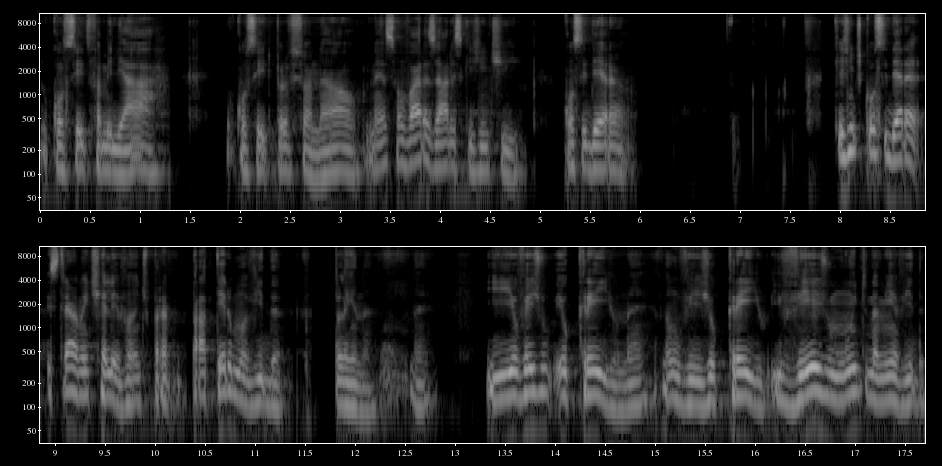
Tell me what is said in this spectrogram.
no conceito familiar, o conceito profissional, né? São várias áreas que a gente considera que a gente considera extremamente relevante para ter uma vida plena, né? E eu vejo, eu creio, né? Não vejo, eu creio e vejo muito na minha vida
